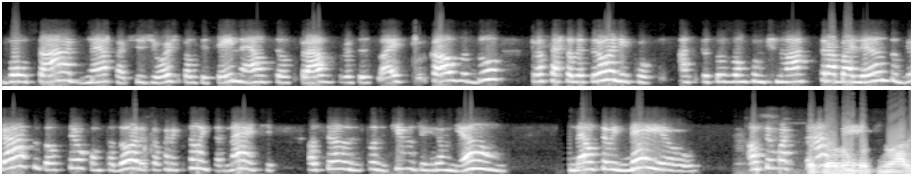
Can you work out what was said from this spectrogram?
voltar, né, a partir de hoje, pelo que sei, né, aos seus prazos processuais por causa do processo eletrônico. As pessoas vão continuar trabalhando graças ao seu computador, à sua conexão à internet, aos seus dispositivos de reunião, né, ao seu e-mail, ao seu WhatsApp. As pessoas vão continuar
